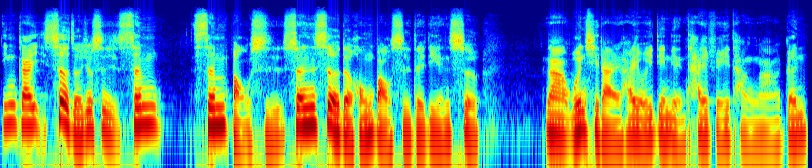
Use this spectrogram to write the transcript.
应该色泽就是深深宝石、深色的红宝石的颜色。那闻起来还有一点点太妃糖啊，跟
